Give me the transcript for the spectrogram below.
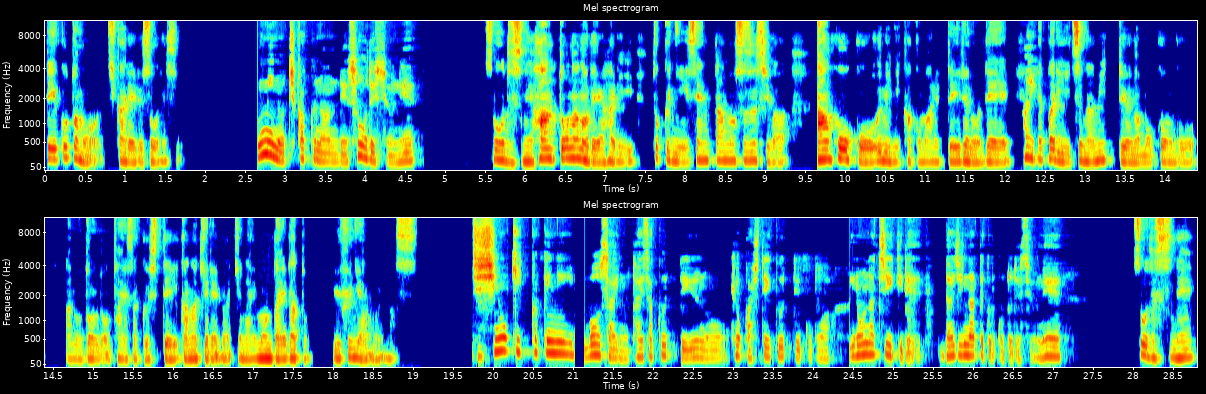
ていうことも聞かれるそうです。海の近くなんでそうですよね。そうですね。半島なので、やはり、特に先端の珠洲市は、三方向海に囲まれているので、はい、やっぱり津波っていうのも今後、あの、どんどん対策していかなければいけない問題だというふうには思います。地震をきっかけに防災の対策っていうのを強化していくっていうことは、いろんな地域で大事になってくることですよね。そうですね。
